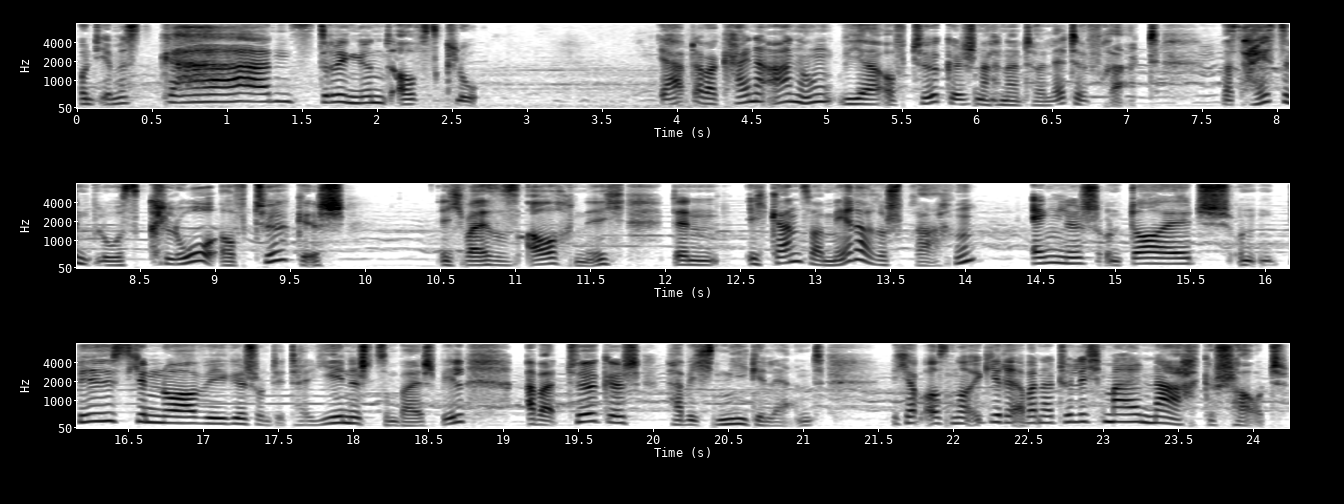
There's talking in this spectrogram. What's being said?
und ihr müsst ganz dringend aufs Klo. Ihr habt aber keine Ahnung, wie ihr auf Türkisch nach einer Toilette fragt. Was heißt denn bloß Klo auf Türkisch? Ich weiß es auch nicht, denn ich kann zwar mehrere Sprachen, Englisch und Deutsch und ein bisschen Norwegisch und Italienisch zum Beispiel, aber Türkisch habe ich nie gelernt. Ich habe aus Neugierde aber natürlich mal nachgeschaut.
